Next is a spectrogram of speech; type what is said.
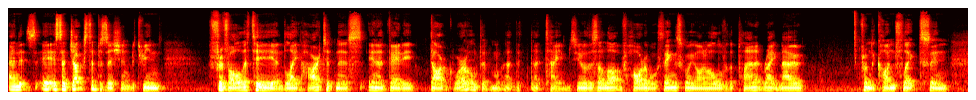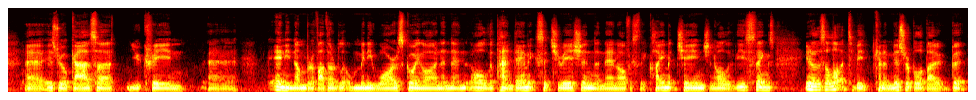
And it's it's a juxtaposition between frivolity and lightheartedness in a very dark world at, at, the, at times. You know there's a lot of horrible things going on all over the planet right now from the conflicts in uh, Israel Gaza Ukraine uh, any number of other little mini wars going on, and then all the pandemic situation, and then obviously climate change and all of these things. You know, there's a lot to be kind of miserable about, but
